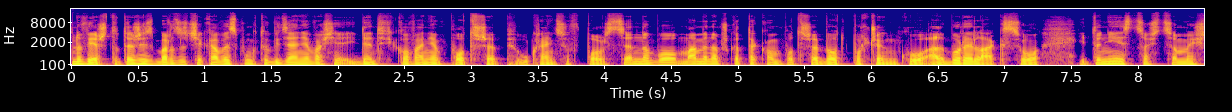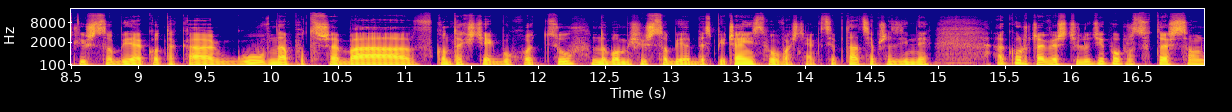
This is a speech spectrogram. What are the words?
No wiesz, to też jest bardzo ciekawe z punktu widzenia właśnie identyfikowania potrzeb Ukraińców w Polsce, no bo mamy na przykład taką potrzebę odpoczynku albo relaksu i to nie jest coś, co myślisz sobie jako taka główna potrzeba w kontekście jakby uchodźców, no bo myślisz sobie bezpieczeństwo, właśnie akceptacja przez innych, a kurczę, wiesz, ci ludzie po prostu też są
